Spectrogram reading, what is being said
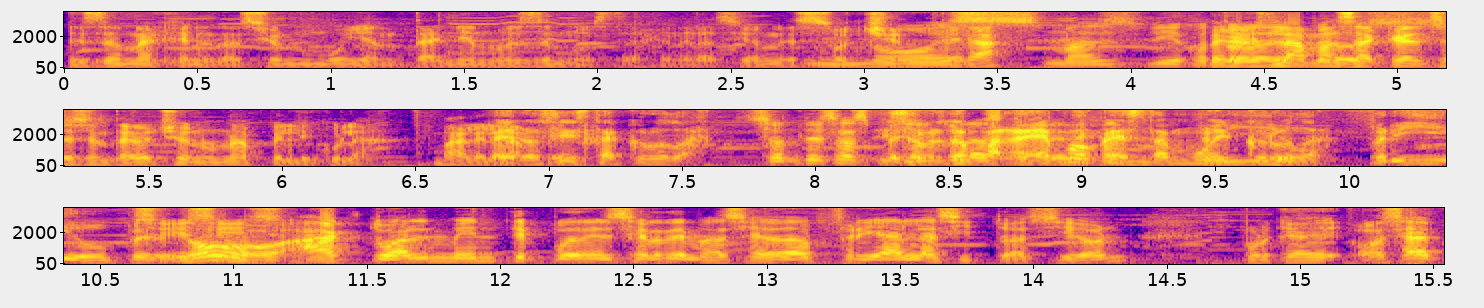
Es de una generación muy antaña, no es de nuestra generación, es no ochentera. es más viejo pero es la masacre del es- 68 en una película. Vale Pero la sí pena. está cruda. Son de esas Y sobre películas todo para que la época está muy frío, cruda. Frío, pero Sí, no, sí, sí. actualmente puede ser demasiado fría la situación. Porque, o sea,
